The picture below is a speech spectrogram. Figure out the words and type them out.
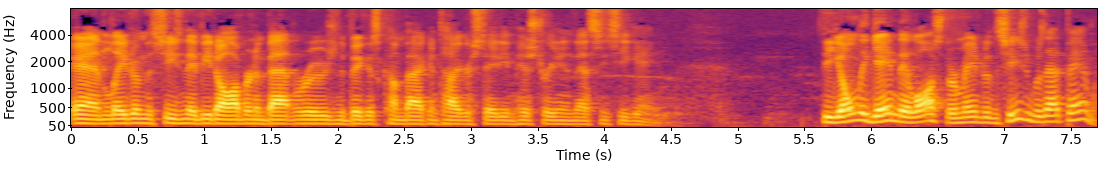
And later in the season, they beat Auburn and Baton Rouge, in the biggest comeback in Tiger Stadium history in an SEC game. The only game they lost the remainder of the season was at Bama.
